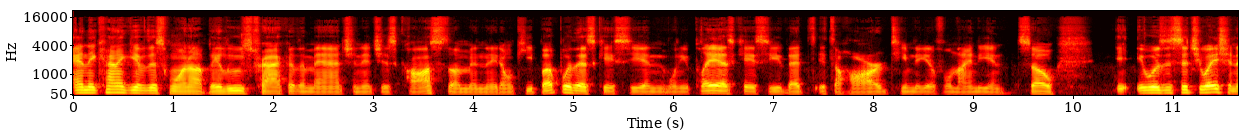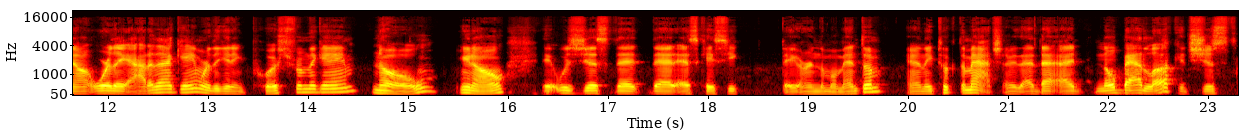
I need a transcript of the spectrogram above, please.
And they kind of give this one up. They lose track of the match, and it just costs them. And they don't keep up with SKC. And when you play SKC, that it's a hard team to get a full ninety in. So it, it was a situation. Now, were they out of that game? Were they getting pushed from the game? No, You know, it was just that that SKC they earned the momentum and they took the match. I mean, that, that I no bad luck. It's just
